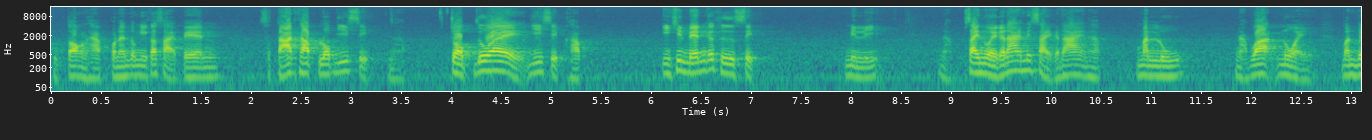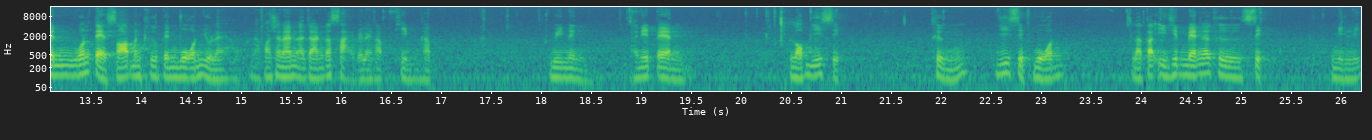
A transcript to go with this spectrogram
ถูกต้องนะครับ เพราะฉะนั้นตรงนี้ก็ใส่เป็นสตาร์ทครับลบ20นะครับจบด้วย 20 ครับอินคิเมนต์ก็คือ 10 มิลลิ นะใส่หน่วยก็ได้ไม่ใส่ก็ได้นะครับ มันรู้นะครับว่าหน่วยมันเป็นวอลเตจซอสมันคือเป็นโวลต์อยู่แล้วนะเพราะฉะนั้นอาจารย์ก็ใส่ไปเลยครับพิมพ์ครับ V1 อันนี้เป็นลบ20 ถึง 20 โวลต์แล้วก็ increment ก็คือ 10 มิลลิ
